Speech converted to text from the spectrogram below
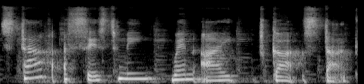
Staff assist me when I got stuck.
